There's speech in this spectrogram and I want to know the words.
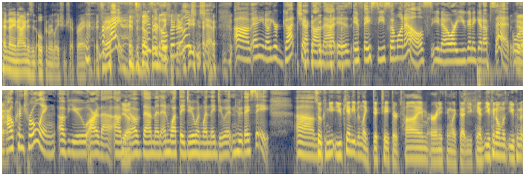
1099 is an open relationship, right? It's right. it's it is an open relationship. um, and you know, your gut check on that is if they see someone else, you know, are you going to get upset or Yeah. how controlling of you are that, um, you know, of them and, and what they do and when they do it and who they see. Um, so can you you can't even like dictate their time or anything like that. You can't. You can almost you can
